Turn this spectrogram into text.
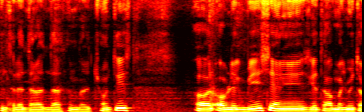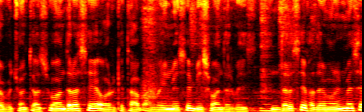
سلسلہ درس درس نمبر چونتیس اور ابلک بیس یعنی اس کتاب مجموعی طور پر چونتیسواں درس ہے اور کتاب عربین میں سے بیسواں درس ہے فضل میں سے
